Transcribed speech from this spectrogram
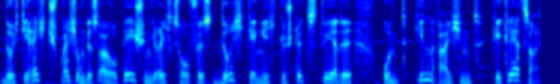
durch die Rechtsprechung des Europäischen Gerichtshofes durchgängig gestützt werde und hinreichend geklärt sei.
